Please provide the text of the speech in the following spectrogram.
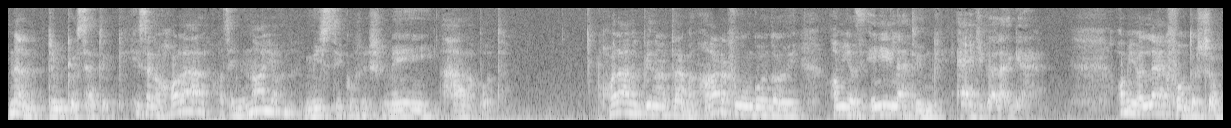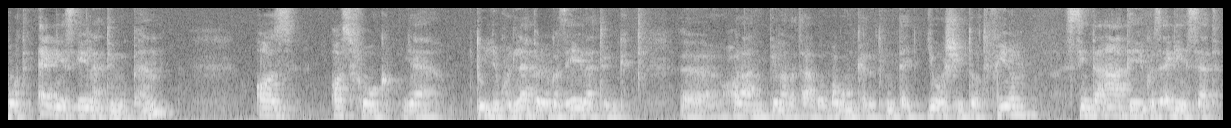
nem trükközhetünk, hiszen a halál az egy nagyon misztikus és mély állapot. A halálunk pillanatában arra fogunk gondolni, ami az életünk egyvelege. Ami a legfontosabb volt egész életünkben, az, az fog, ugye tudjuk, hogy lepörög az életünk halálunk pillanatában magunk előtt, mint egy gyorsított film, szinte átéljük az egészet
